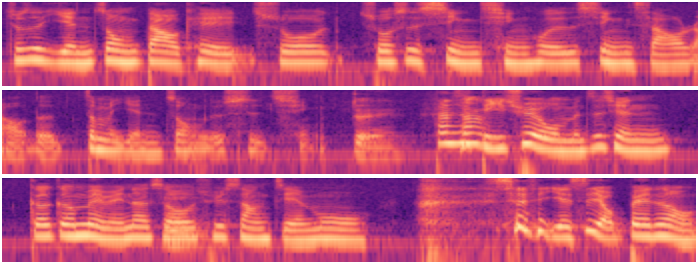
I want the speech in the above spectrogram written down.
就是严重到可以说说是性侵或者是性骚扰的这么严重的事情。对，但是的确，我们之前哥哥妹妹那时候去上节目，是、嗯、也是有被那种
